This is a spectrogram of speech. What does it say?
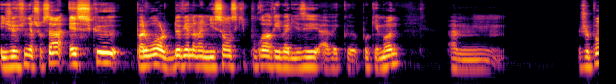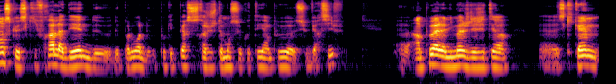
Et je vais finir sur ça. Est-ce que Palworld deviendra une licence qui pourra rivaliser avec euh, Pokémon? Je pense que ce qui fera l'ADN de, Palworld de Pocket Pair, ce sera justement ce côté un peu subversif euh, un peu à l'image des GTA. Euh, ce qui est quand même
